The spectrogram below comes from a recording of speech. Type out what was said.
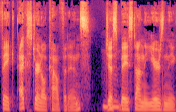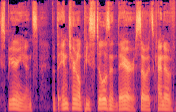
fake external confidence mm-hmm. just based on the years and the experience, but the internal piece still isn't there. So it's kind of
